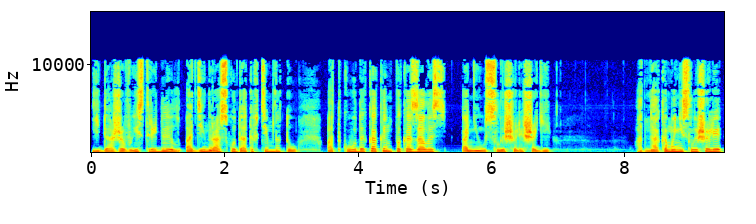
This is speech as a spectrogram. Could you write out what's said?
и даже выстрелил один раз куда-то в темноту, откуда, как им показалось, они услышали шаги. «Однако мы не слышали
